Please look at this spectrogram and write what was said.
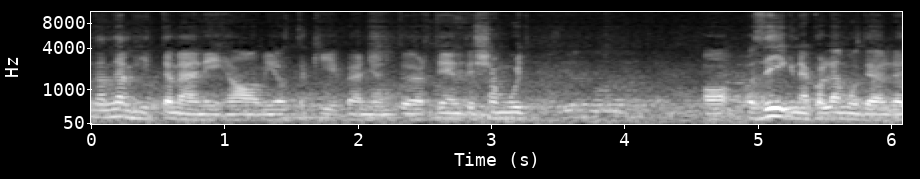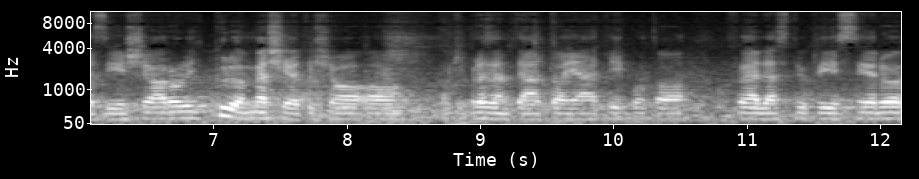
nem, nem hittem el néha, ami ott a képernyőn történt, és amúgy a, az égnek a lemodellezése, arról egy külön mesélt is, a, a, aki prezentálta a játékot a fejlesztők részéről,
